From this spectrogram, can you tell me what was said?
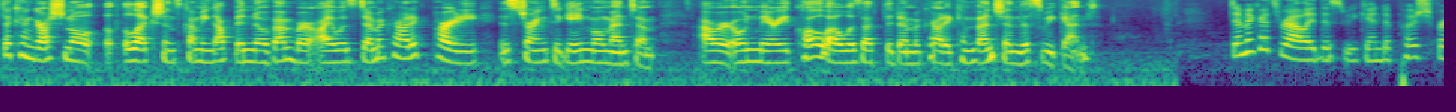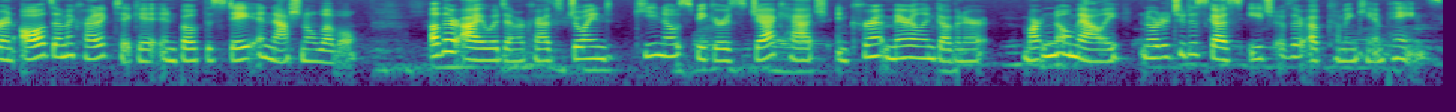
With the congressional elections coming up in November, Iowa's Democratic Party is trying to gain momentum. Our own Mary Caldwell was at the Democratic Convention this weekend. Democrats rallied this weekend to push for an all Democratic ticket in both the state and national level. Other Iowa Democrats joined keynote speakers Jack Hatch and current Maryland Governor Martin O'Malley in order to discuss each of their upcoming campaigns.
